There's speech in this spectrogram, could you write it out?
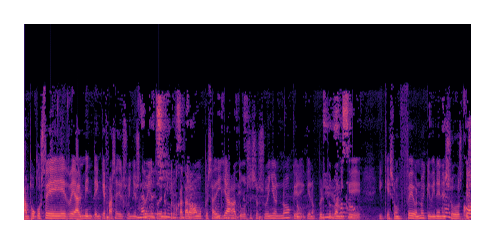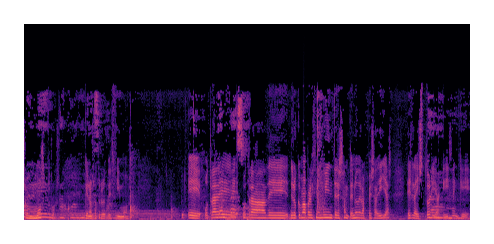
tampoco sé realmente en qué fase del sueño estoy, entonces nosotros catalogamos pesadilla a todos esos sueños ¿no? que, que nos perturban y que, y que son feos ¿no? y que vienen esos, esos monstruos que nosotros decimos. Eh, otra de otra de, lo que me ha parecido muy interesante no de las pesadillas es la historia que dicen que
